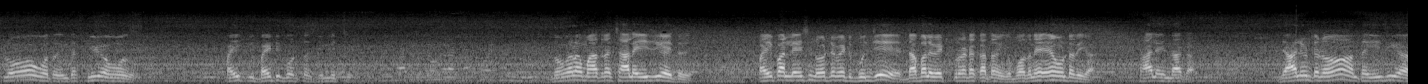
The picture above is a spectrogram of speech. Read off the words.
స్లో పోతుంది. ఇంత స్పీడ్గా పోదు. పైకి బయటికి కొడుతుంది జిమ్మిచ్చి దొంగలకు మాత్రం చాలా ఈజీగా అవుతుంది. పైపాలు వేసి నోట్లో పెట్టి గుంజి డబ్బాలు పెట్టుకున్నట్ట కథం ఇక పోతూనే ఉంటుంది ఇక. చాలా ఇందాక జాలి ఉంటేనో అంత ఈజీగా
